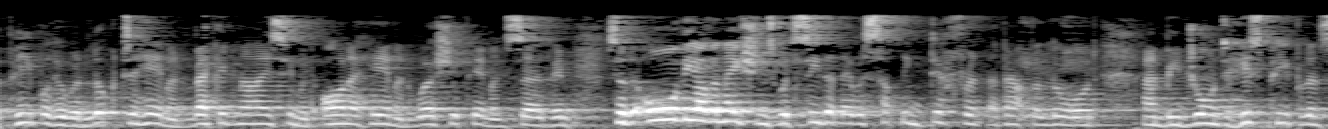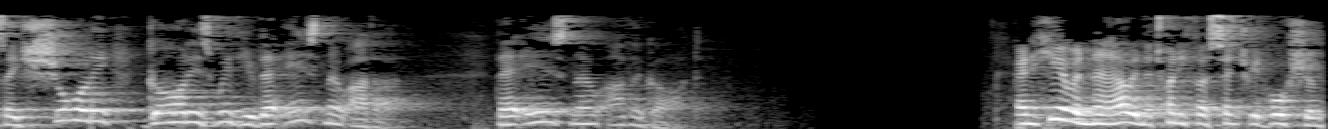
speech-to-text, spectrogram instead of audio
the people who would look to him and recognize him and honor him and worship him and serve him, so that all the other nations would see that there was something different about the Lord and be drawn to his people and say, Surely God is with you. There is no other. There is no other God. And here and now, in the 21st century in Horsham,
